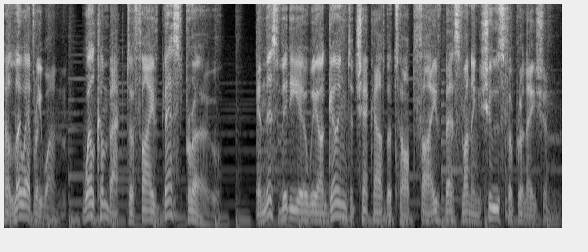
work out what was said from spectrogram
Hello everyone, welcome back to 5 Best Pro. In this video we are going to check out the top 5 best running shoes for pronation.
